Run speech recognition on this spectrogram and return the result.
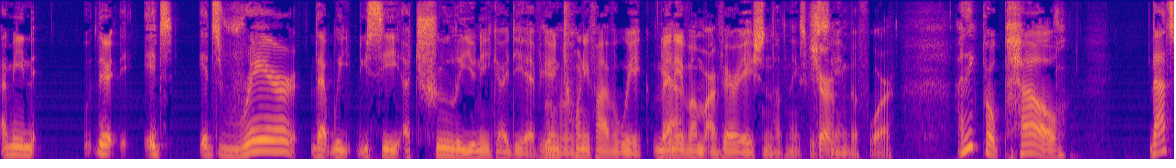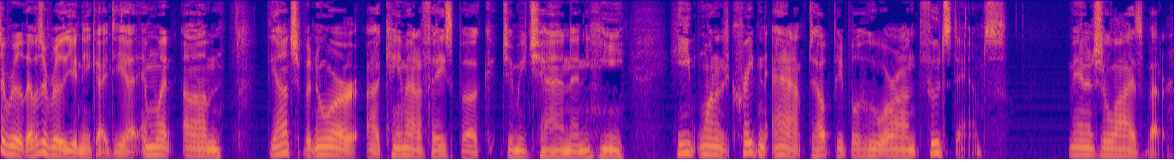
I mean, there it's it's rare that we you see a truly unique idea. If you're getting 25 a week, many Mm-hmm. Yeah. of them are variations on things we've Sure. seen before. I think Propel. That's a real. That was a really unique idea. And when um, the entrepreneur uh, came out of Facebook, Jimmy Chen, and he he wanted to create an app to help people who are on food stamps manage their lives better.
